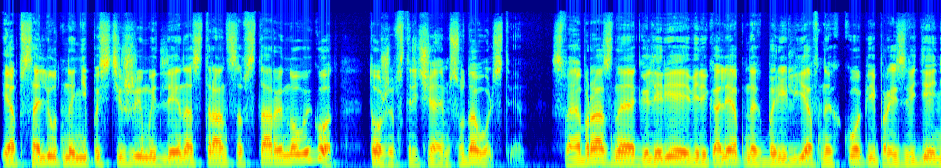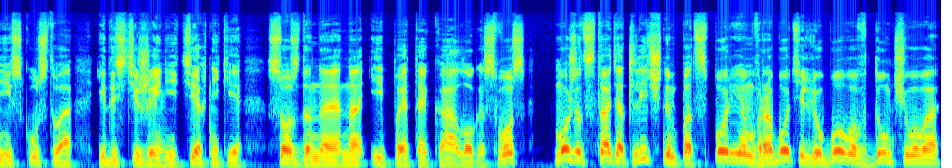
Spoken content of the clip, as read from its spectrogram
и абсолютно непостижимый для иностранцев Старый Новый год тоже встречаем с удовольствием. Своеобразная галерея великолепных барельефных копий произведений искусства и достижений техники, созданная на ИПТК «Логос ВОЗ», может стать отличным подспорьем в работе любого вдумчивого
